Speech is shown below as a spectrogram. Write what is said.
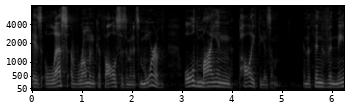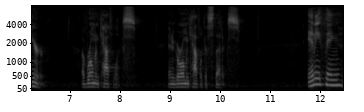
is less of Roman Catholicism and it's more of old Mayan polytheism and the thin veneer of Roman Catholics and Roman Catholic aesthetics. Anything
